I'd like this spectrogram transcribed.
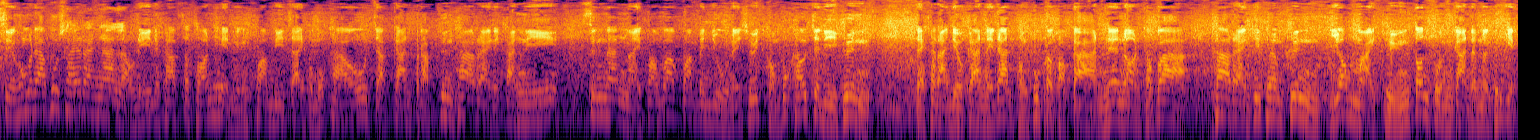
เสียงของบรรดาผู้ใช้แรงงานเหล่านี้นะครับ สะท้อนเห็นถึงความดีใจของพวกเขาจากการปรับขึ้นค่าแรงในครั้งนี้ ซึ่งนั่นหมายความว่าความเป็นอยู่ในชีวิตของพวกเขาจะดีขึ้น แต่ขณะเดียวกันในด้านของผู้ประกอบการ แน่นอนครับว่าค่าแรงที่เพิ่มขึ้นย่อมหมายถึงต้นทุนการดำเนินธุรกิจ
